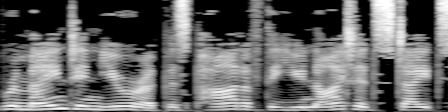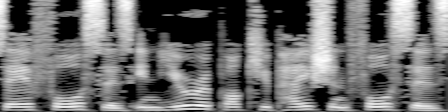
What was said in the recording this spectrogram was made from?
remained in Europe as part of the United States Air Forces in Europe Occupation Forces,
